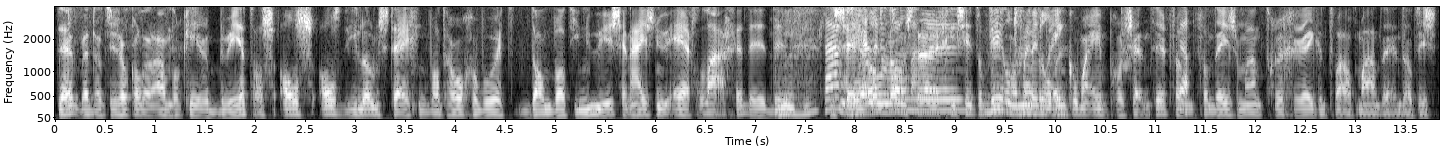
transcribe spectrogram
hè, maar dat is ook al een aantal keren beweerd... Als, als, als die loonstijging wat hoger wordt dan wat die nu is... en hij is nu erg laag. Hè, de de, mm -hmm. de CO-loonstijging zit op dit moment op 1,1 procent. Hè, van, ja. van deze maand teruggerekend 12 maanden. En dat is,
